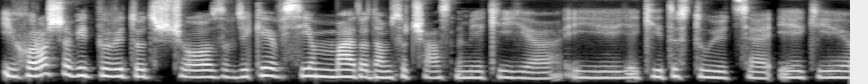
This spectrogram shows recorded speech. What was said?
І хороша відповідь тут, що завдяки всім методам сучасним, які є, і які тестуються, і які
